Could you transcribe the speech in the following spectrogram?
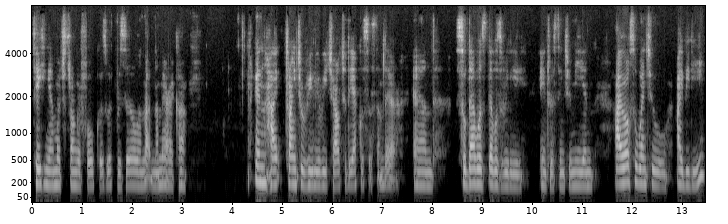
taking a much stronger focus with Brazil and Latin America and hi- trying to really reach out to the ecosystem there. And so that was that was really interesting to me. And I also went to IBD.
